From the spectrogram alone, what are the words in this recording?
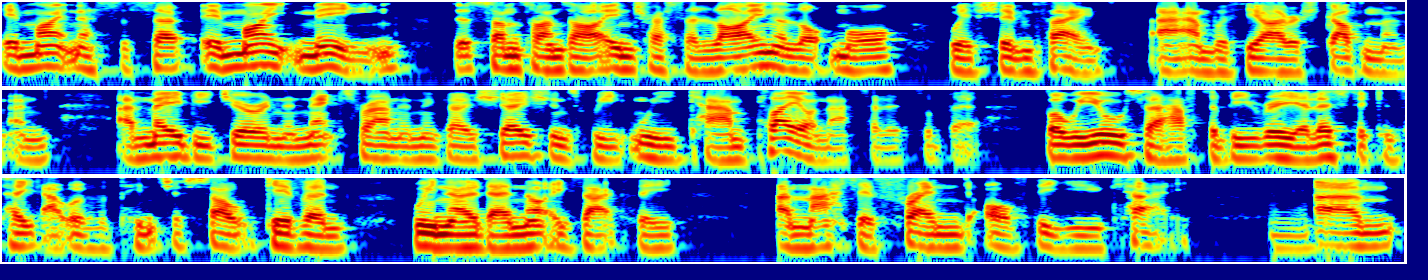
it might necessar- it might mean that sometimes our interests align a lot more with Sinn Féin and with the Irish government, and and maybe during the next round of negotiations we we can play on that a little bit. But we also have to be realistic and take that with a pinch of salt, given we know they're not exactly a massive friend of the UK. Mm. Um,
